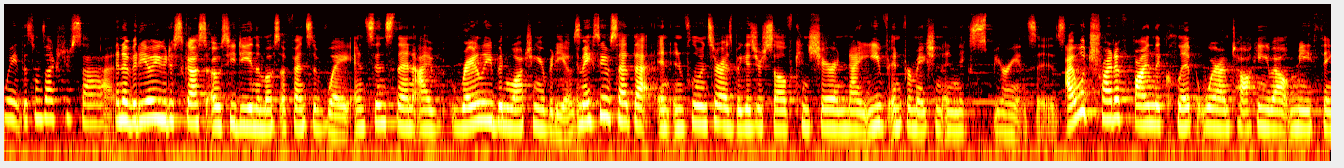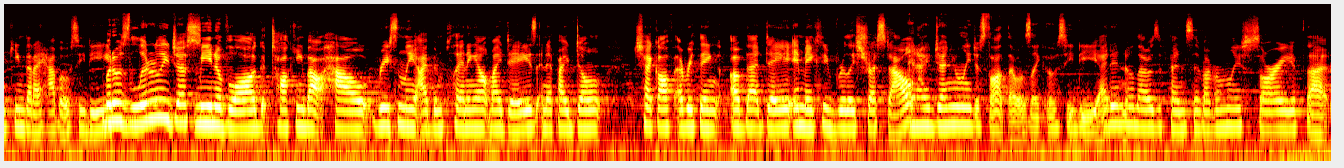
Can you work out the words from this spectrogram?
Wait, this one's actually sad. In a video, you discussed OCD in the most offensive way, and since then, I've rarely been watching your videos. It makes me upset that an influencer as big as yourself can share naive information and experiences. I will try to find the clip where I'm talking about me thinking that I have OCD, but it was literally just me in a vlog talking about how recently I've been planning out my days, and if I don't check off everything of that day, it makes me really stressed out. And I genuinely just thought that was like OCD. I didn't know that was offensive. I'm really sorry if that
